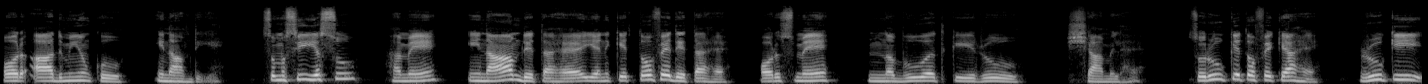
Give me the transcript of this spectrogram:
اور آدمیوں کو انعام دیے۔ سو مسیح یسو ہمیں انعام دیتا ہے یعنی کہ تحفے دیتا ہے اور اس میں نبوت کی روح شامل ہے۔ سو روح کے تحفے کیا ہیں؟ روح کی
